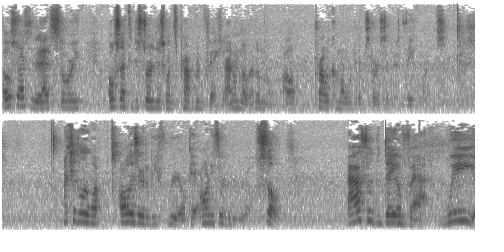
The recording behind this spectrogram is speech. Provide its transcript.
also after that story, also after the story, this one's probably fake. I don't know. I don't know. I'll probably come up with a story some fake ones. Actually, what? All these are gonna be real. Okay, all these are gonna be real. So, after the day of that, we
